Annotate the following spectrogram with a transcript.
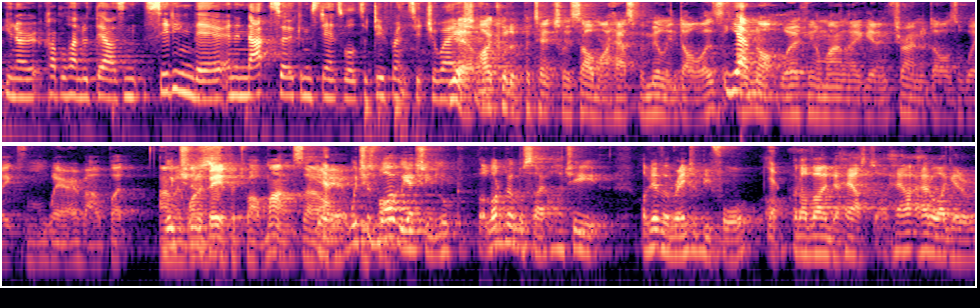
you know, a couple hundred thousand sitting there, and in that circumstance, well, it's a different situation. Yeah, I could have potentially sold my house for a million dollars. Yeah. I'm not working. I'm only getting three hundred dollars a week from wherever, but I only Which want is- to be here for twelve months. So Yeah, which is why we actually look. A lot of people say, "Oh, gee, I've never rented before, Yep. but I've owned a house. How, how do I get a?"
